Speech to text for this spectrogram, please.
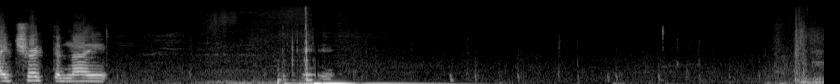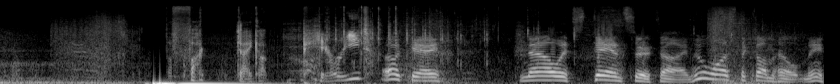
I tricked the knight. The fuck? I got parried? Okay. Now it's dancer time. Who wants to come help me?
